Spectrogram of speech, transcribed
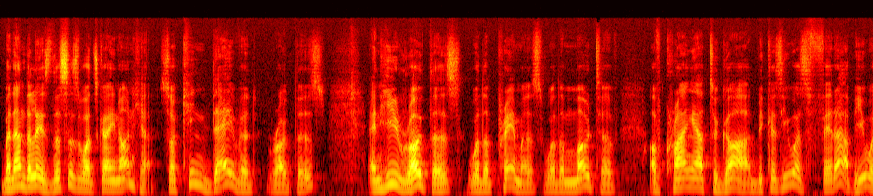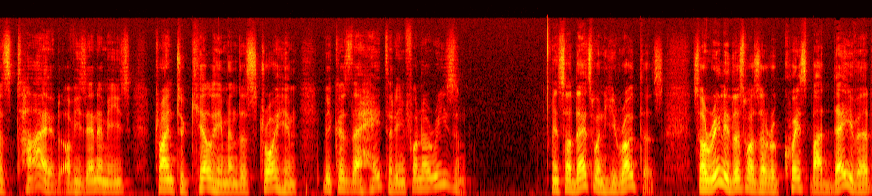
But nonetheless, this is what's going on here. So King David wrote this. And he wrote this with a premise, with a motive of crying out to God because he was fed up. He was tired of his enemies trying to kill him and destroy him because they hated him for no reason. And so that's when he wrote this. So, really, this was a request by David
